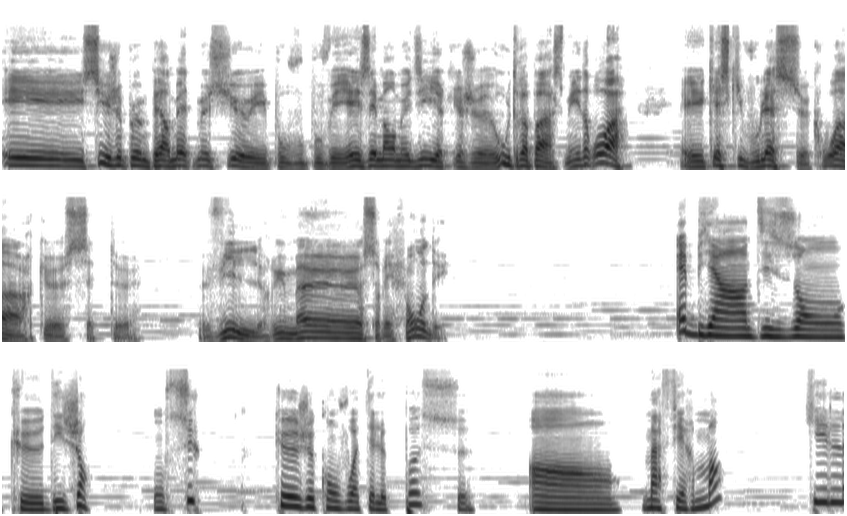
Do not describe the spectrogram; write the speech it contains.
Et si je peux me permettre, monsieur, et vous pouvez aisément me dire que je outrepasse mes droits, et qu'est-ce qui vous laisse croire que cette euh, vile rumeur serait fondée? Eh bien, disons que des gens ont su que je convoitais le poste en m'affirmant qu'ils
